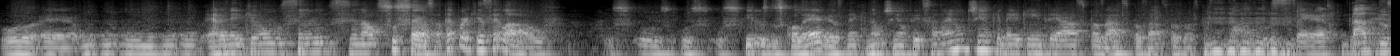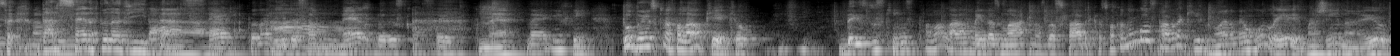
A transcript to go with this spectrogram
O, é, um, era meio que um sim, sinal de sucesso. Até porque, sei lá, o, os, os, os, os, filhos dos colegas, né, que não tinham feito Senai, não tinham que meio que, entre aspas, aspas, aspas, aspas, dado certo. dado certo. Dar vida, certo na vida. Dar certo na vida, ah. essa merda desse conceito. Né? né? Enfim, tudo isso para falar o quê? Que eu desde os 15 estava lá no meio das máquinas, das fábricas, só que eu não gostava daquilo, não era meu rolê. Imagina, eu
